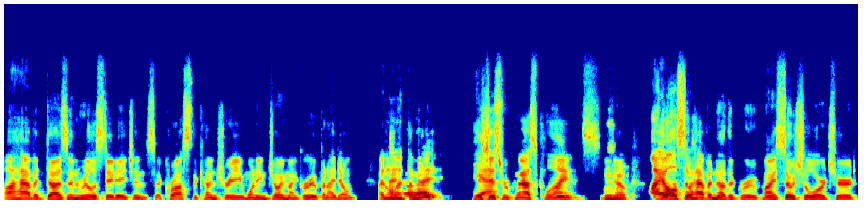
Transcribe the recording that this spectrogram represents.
i have a dozen real estate agents across the country wanting to join my group, and I don't, I don't I let know, them right? in. Yeah. It's just for past clients. You mm-hmm. know, I also have another group, my social orchard,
